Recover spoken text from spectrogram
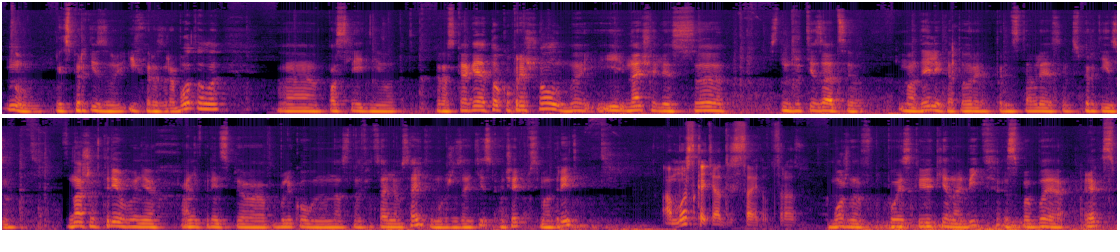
ну, экспертиза их разработала, последний вот как раз, когда я только пришел, мы и начали с стандартизации моделей, которые предоставляются экспертизу. В наших требованиях они, в принципе, опубликованы у нас на официальном сайте, можно зайти, скачать, посмотреть. А можешь сказать адрес сайта вот сразу? Можно в поисковике набить SPB Exp.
